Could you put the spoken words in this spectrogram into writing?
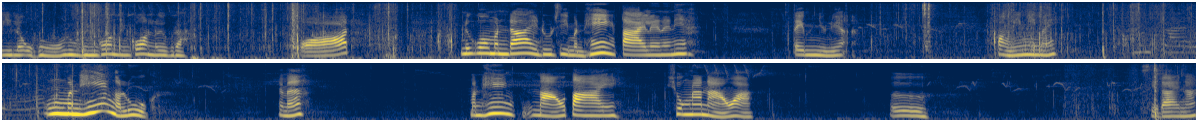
ปีแล้วโอ้โหดูเป็นก้อนเป็นก้อนเลยคุณวอด นึกว่ามันได้ดูสิมันแห้งตายเลยนะเนี่ย เต็มอยู่เนี่ย ฝั่งนี้มีไหมอืมมันแห้งอะลูก เห็นไหมมันแห้งหนาวตาย ช่วงหน้าหนาวอะ เออ เสียดายนะ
